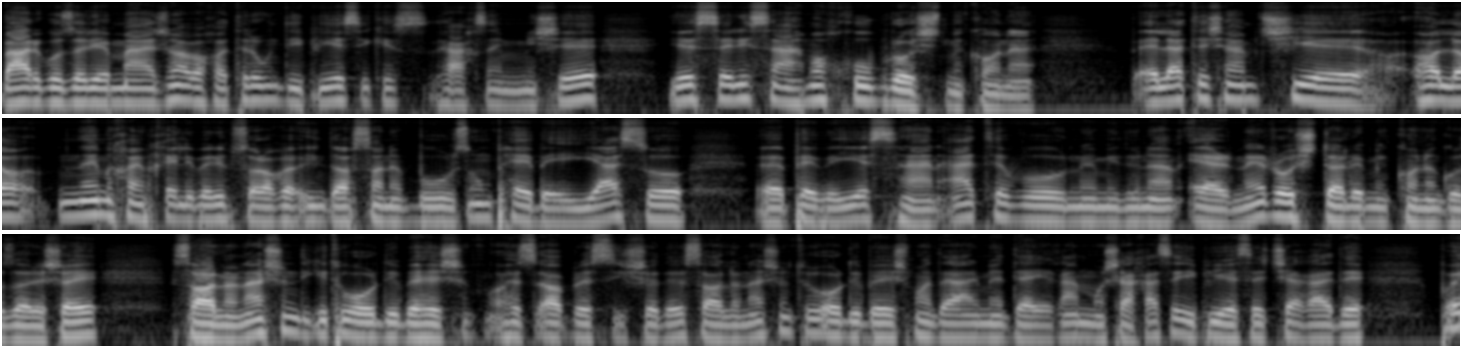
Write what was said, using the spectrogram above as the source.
برگزاری مجمع به خاطر اون دی اسی که تقسیم میشه یه سری سهما خوب رشد می‌کنن. علتش هم چیه؟ حالا نمی‌خوایم خیلی بریم سراغ این داستان بورس. اون پی بی است و پی بی صنعت و نمی‌دونم ارنه رشد داره می‌کنه گزارش های سالانهشون. دیگه تو اردی بهش حسابرسی شده سالانهشون تو اردی بهش ما در میاد. دقیقا مشخص ای پی اس چقدر با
